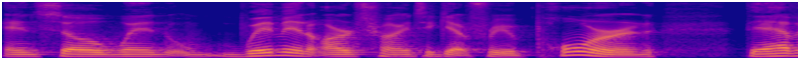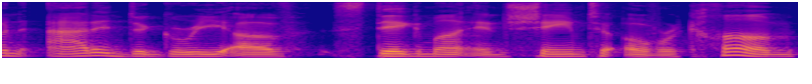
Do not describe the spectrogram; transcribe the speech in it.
And so when women are trying to get free of porn, they have an added degree of stigma and shame to overcome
